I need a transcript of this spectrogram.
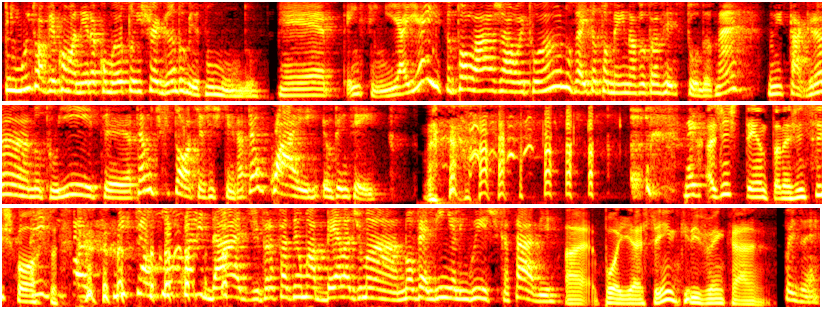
tem muito a ver com a maneira como eu tô enxergando mesmo o mundo. É, enfim, e aí é isso, eu tô lá já há oito anos, aí tô também nas outras redes todas, né? No Instagram, no Twitter, até no TikTok a gente tenta, até o Quai eu tentei. Mas a gente tenta, né? A gente se esforça. Gente se esforça. Me faltou qualidade para fazer uma bela de uma novelinha linguística, sabe? Ah, pô, ia ser incrível, hein, cara? Pois é.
